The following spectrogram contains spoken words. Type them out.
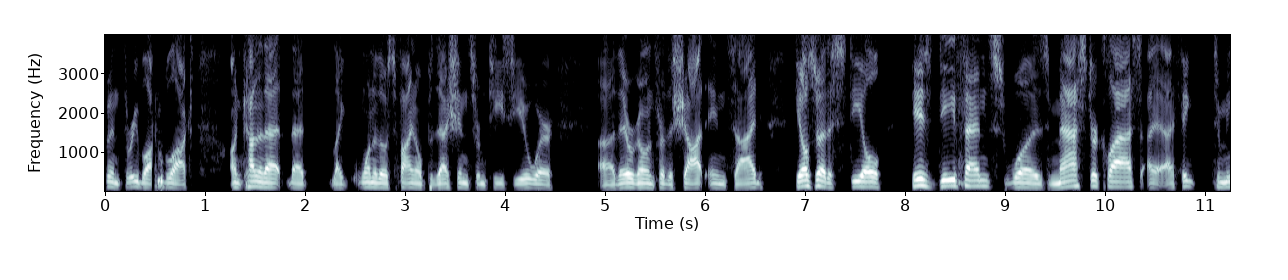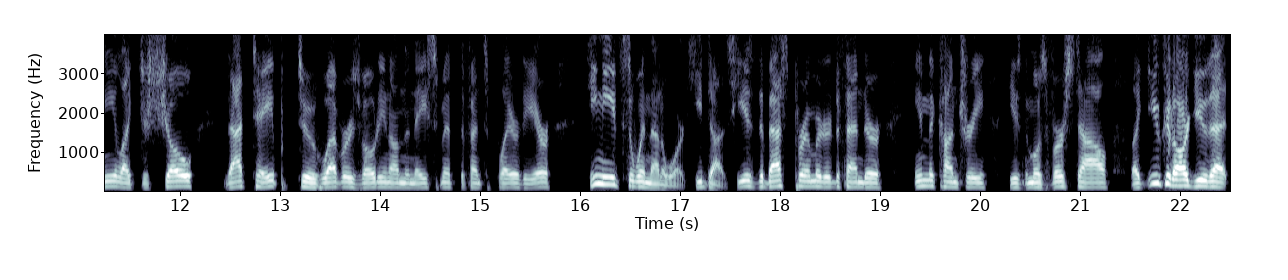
been three two blocks on kind of that, that like one of those final possessions from TCU where uh, they were going for the shot inside. He also had a steal. His defense was masterclass. I, I think to me, like just show that tape to whoever is voting on the Naismith Defensive Player of the Year. He needs to win that award. He does. He is the best perimeter defender in the country. He's the most versatile. Like you could argue that,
